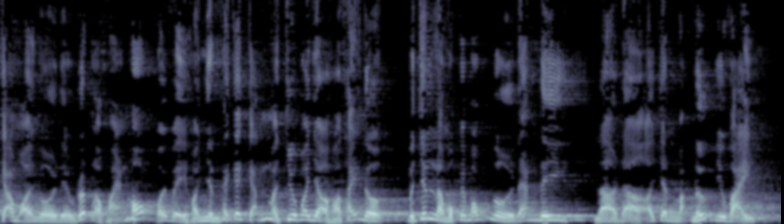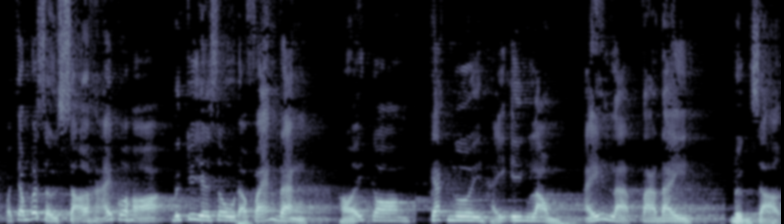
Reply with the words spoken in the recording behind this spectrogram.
cả mọi người đều rất là hoảng hốt bởi vì họ nhìn thấy cái cảnh mà chưa bao giờ họ thấy được. Đó chính là một cái bóng người đang đi lờ đờ ở trên mặt nước như vậy. Và trong cái sự sợ hãi của họ, Đức Chúa Giêsu đã phán rằng, hỡi con, các ngươi hãy yên lòng, ấy là ta đây, đừng sợ.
